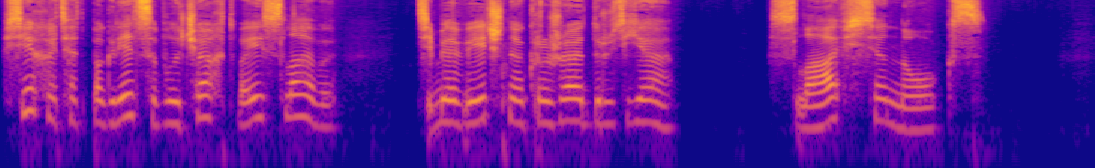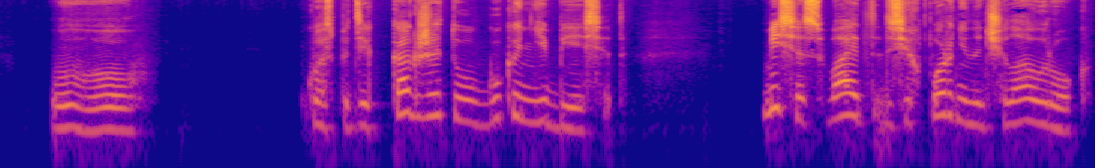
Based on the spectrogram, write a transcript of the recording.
все хотят погреться в лучах твоей славы. Тебя вечно окружают друзья. Славься, Нокс. Ого. Господи, как же это угуканье бесит. Миссис Уайт до сих пор не начала урок.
